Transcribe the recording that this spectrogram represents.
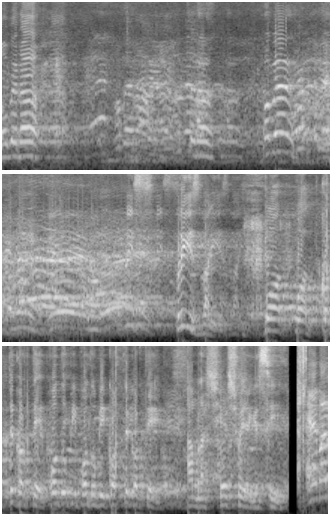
হবে না প্লিজ প্লিজ ভাই, পদ পদ, করতে করতে, পদবি পদবি, করতে করতে আমরা শেষ হয়ে গেছি। এবার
